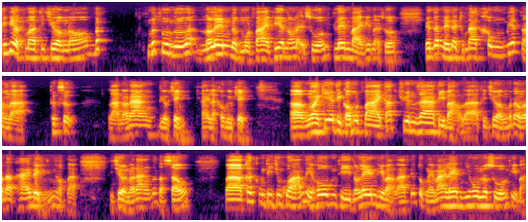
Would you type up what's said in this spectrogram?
cái việc mà thị trường nó bất, mất phương hướng nó lên được một vài phiên nó lại xuống, lên vài phiên lại xuống, nên dẫn đến là chúng ta không biết rằng là thực sự là nó đang điều chỉnh hay là không điều chỉnh. À, ngoài kia thì có một vài các chuyên gia thì bảo là thị trường bắt đầu nó đạt hai đỉnh hoặc là thị trường nó đang rất là xấu. Và các công ty chứng khoán thì hôm thì nó lên thì bảo là tiếp tục ngày mai lên nhưng hôm nó xuống thì bảo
